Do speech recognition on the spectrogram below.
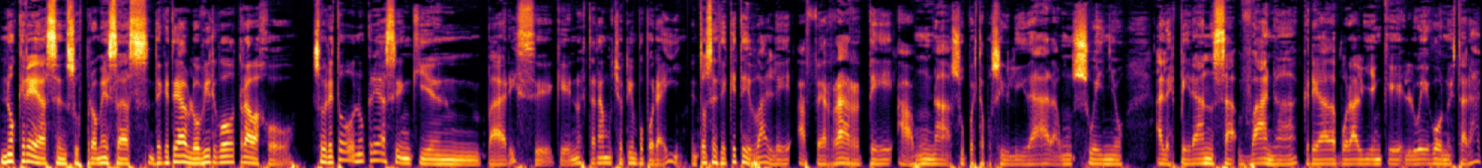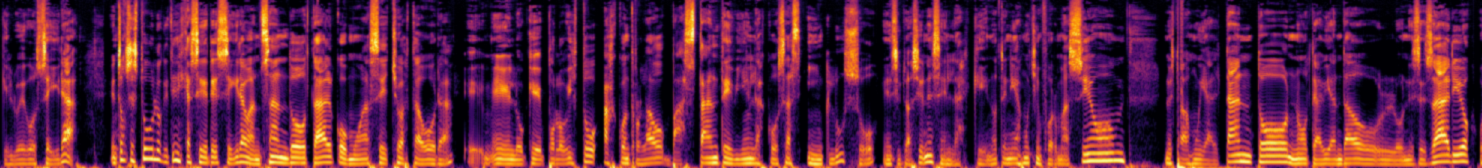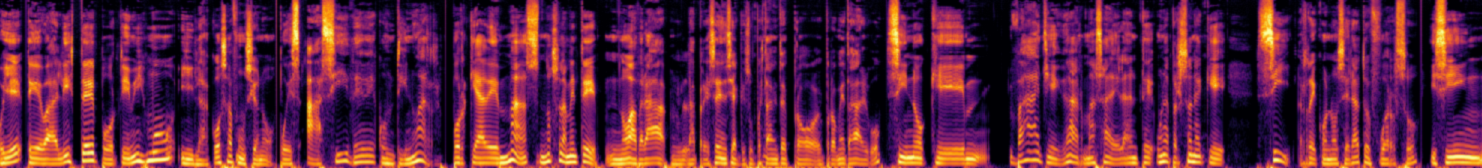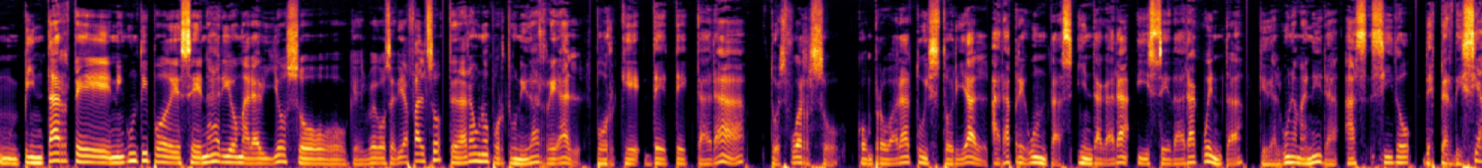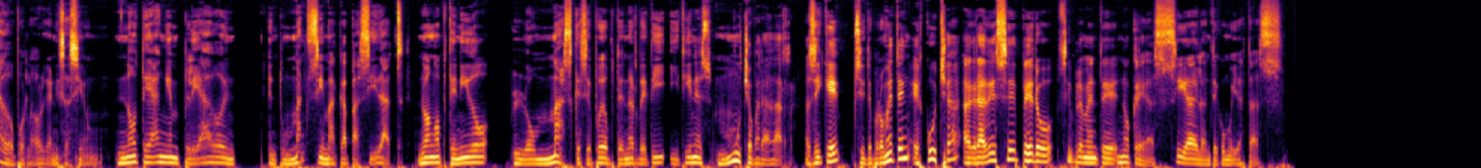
No creas en sus promesas de que te hablo, Virgo, trabajo. Sobre todo no creas en quien parece que no estará mucho tiempo por ahí. Entonces, ¿de qué te vale aferrarte a una supuesta posibilidad, a un sueño, a la esperanza vana creada por alguien que luego no estará, que luego se irá? Entonces tú lo que tienes que hacer es seguir avanzando tal como has hecho hasta ahora, eh, en lo que por lo visto has controlado bastante bien las cosas, incluso en situaciones en las que no tenías mucha información, no estabas muy al tanto, no te habían dado lo necesario. Oye, te valiste por ti mismo y la cosa funcionó. Pues así debe continuar. Porque además, no solamente no habrá la presencia que supuestamente prometa algo, sino que mm, va a llegar más adelante una persona que sí reconocerá tu esfuerzo y sin pintarte ningún tipo de escenario maravilloso que luego sería falso, te dará una oportunidad real porque detectará tu esfuerzo, comprobará tu historial, hará preguntas, indagará y se dará cuenta que de alguna manera has sido desperdiciado por la organización. No te han empleado en, en tu máxima capacidad, no han obtenido lo más que se puede obtener de ti y tienes mucho para dar. Así que, si te prometen, escucha, agradece, pero simplemente no creas. Sigue adelante como ya estás.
